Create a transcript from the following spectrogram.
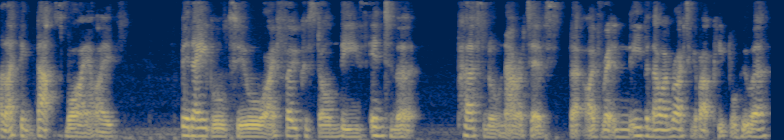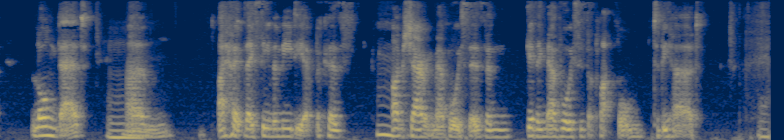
And I think that's why I've been able to, or I focused on these intimate personal narratives that I've written, even though I'm writing about people who are long dead. Mm. Um, I hope they seem immediate because mm. I'm sharing their voices and giving their voices a platform to be heard. Yeah.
